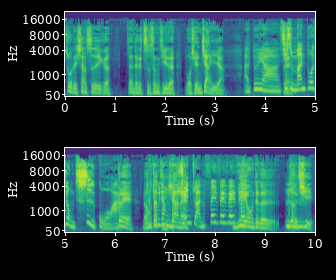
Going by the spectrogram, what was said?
做的像是一个在这个直升机的螺旋桨一样。啊，对呀，其实蛮多这种刺果啊。对，然后在底下呢旋转飞飞飞，利用这个热气，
